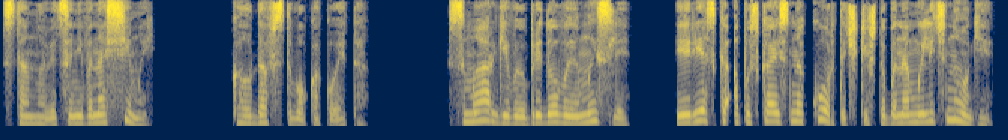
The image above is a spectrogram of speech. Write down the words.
становится невыносимой. Колдовство какое-то. Смаргиваю бредовые мысли и резко опускаюсь на корточки, чтобы намылить ноги.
